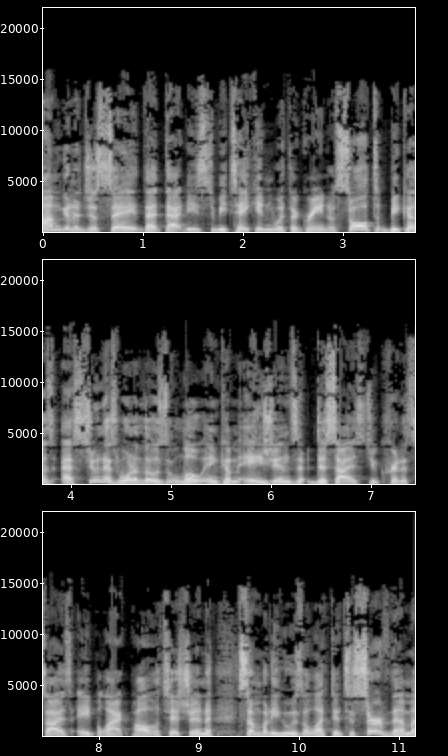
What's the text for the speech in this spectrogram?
I'm gonna just say that that needs to be taken with a grain of salt because as soon as one of those low income Asians decides to criticize a black politician, somebody who is elected to serve them,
